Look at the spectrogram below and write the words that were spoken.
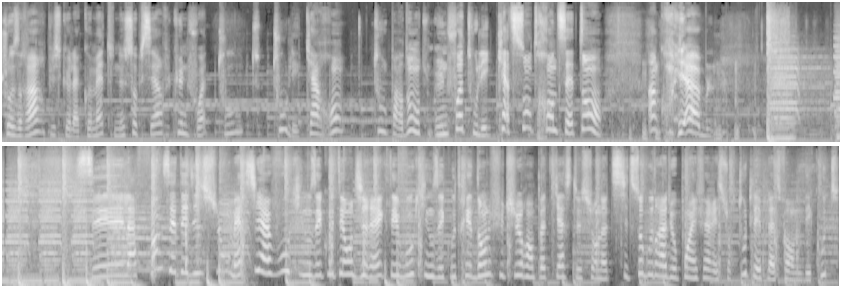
chose rare puisque la comète ne s'observe qu'une fois toutes, tous les 40, tout, pardon, une fois tous les 437 ans. Incroyable. C'est la cette édition. Merci à vous qui nous écoutez en direct et vous qui nous écouterez dans le futur en podcast sur notre site sogoodradio.fr et sur toutes les plateformes d'écoute.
